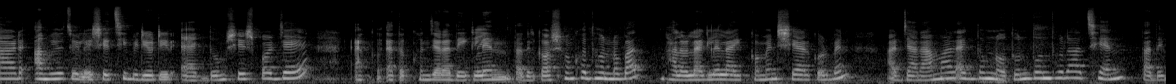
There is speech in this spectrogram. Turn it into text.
আর আমিও চলে এসেছি ভিডিওটির একদম শেষ পর্যায়ে। এতক্ষণ যারা দেখলেন, তাদেরকে অসংখ্য ধন্যবাদ। ভালো লাগলে লাইক, কমেন্ট, শেয়ার করবেন। আর যারা আমার একদম নতুন বন্ধুরা আছেন, তাদের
